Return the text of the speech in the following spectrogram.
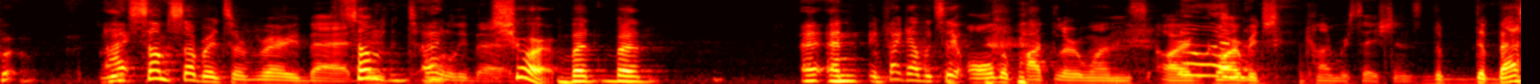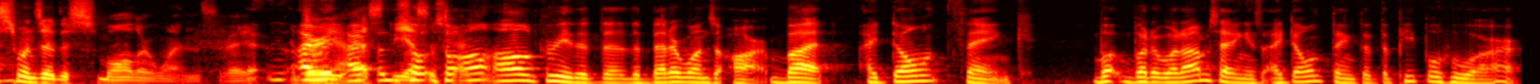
I mean, I- some subreddits are very bad. some They're totally I- bad. sure but but and In fact, I would say all the popular ones are No, garbage conversations. The the best ones are the smaller ones, right? Uh, the I very I, so, so I'll. I'll agree that the, the better ones are, but I don't think. But but what I'm saying is, I don't think that the people who are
